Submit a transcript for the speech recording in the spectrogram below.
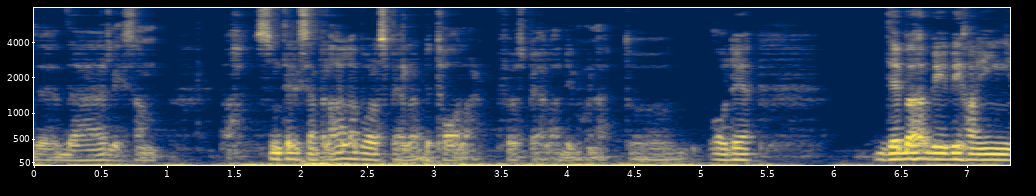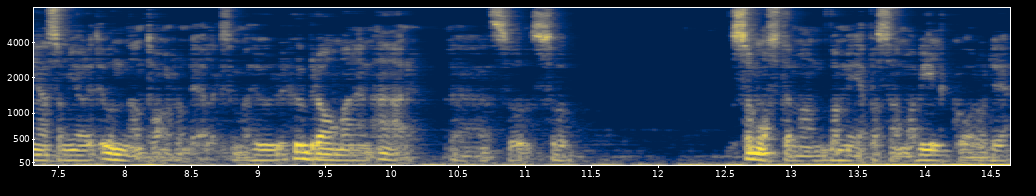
det, det är liksom, ja, som till exempel alla våra spelare betalar för att spela division 1. Och, och det, det behöver, vi, vi har ingen som gör ett undantag från det. Liksom. Hur, hur bra man än är eh, så, så, så, måste man vara med på samma villkor. Och det,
